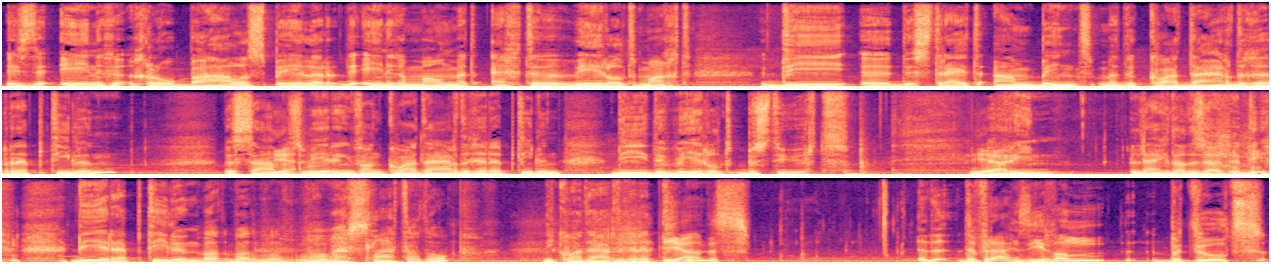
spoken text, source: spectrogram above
is de enige globale speler, de enige man met echte wereldmacht die uh, de strijd aanbindt met de kwaadaardige reptielen. De samenzwering ja. van kwaadaardige reptielen die de wereld bestuurt. Ja. Rien, leg dat eens uit. Die, die reptielen, wat, wat, waar slaat dat op? Die kwaadaardige reptielen? Ja, dus de, vraag is hiervan, bedoelt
